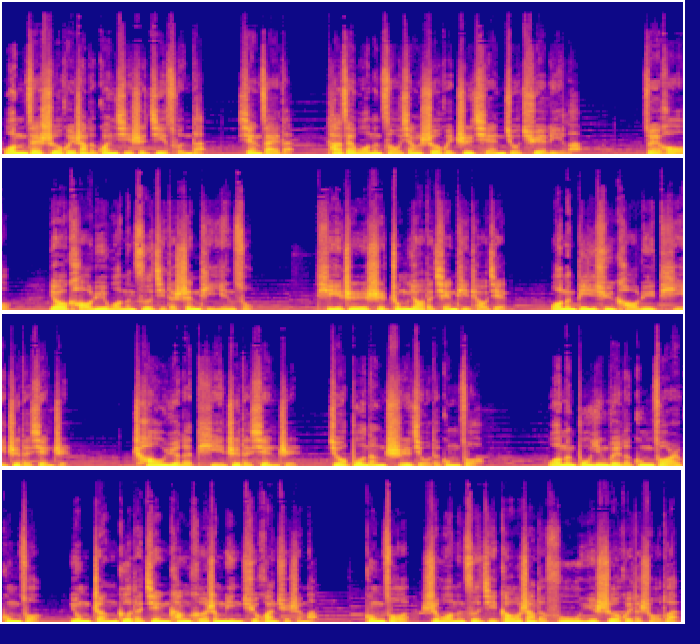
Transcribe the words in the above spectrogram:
我们在社会上的关系是寄存的、现在的，它在我们走向社会之前就确立了。最后，要考虑我们自己的身体因素，体质是重要的前提条件，我们必须考虑体质的限制，超越了体质的限制。就不能持久的工作。我们不应为了工作而工作，用整个的健康和生命去换取什么。工作是我们自己高尚的服务于社会的手段。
